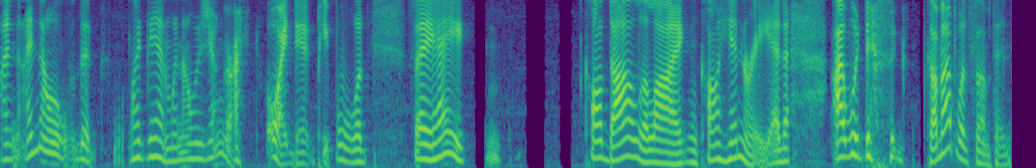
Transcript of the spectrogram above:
I, I know that, like again, when I was younger, I know I did. People would say, hey, call Doll a and call Henrie. And I would come up with something.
